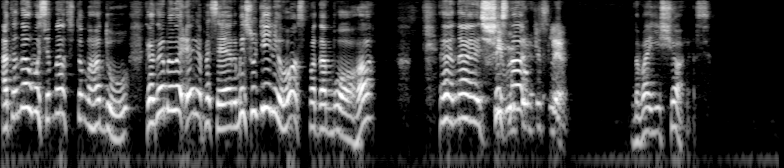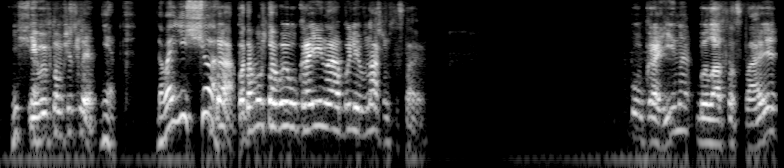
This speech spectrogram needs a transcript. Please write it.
А тогда в 18 году, когда было РФСР, мы судили Господа Бога э, на И вы в 16... том числе. Давай еще раз. Еще. И вы в том числе. Нет. Давай еще. Да, потому что вы, Украина, были в нашем составе. Украина была в составе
